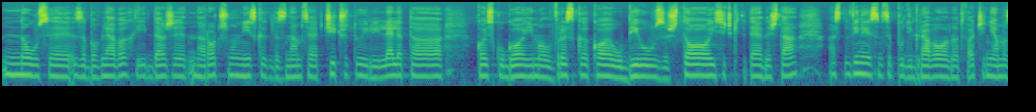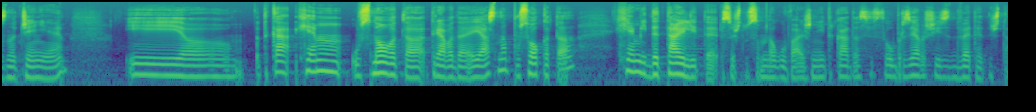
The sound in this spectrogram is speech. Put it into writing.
много се забавлявах и даже нарочно не исках да знам сега чичото или лелята, кой с кого е имал връзка, кой е убил, защо и всичките тези неща. Аз винаги съм се подигравала на това, че няма значение. И а, така, хем основата трябва да е ясна, посоката, хем и детайлите също са много важни, така да се съобразяваш и за двете неща.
